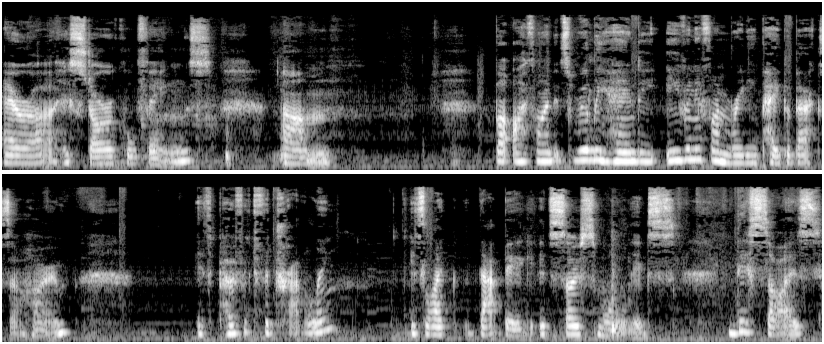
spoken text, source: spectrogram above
era historical things. Um, but I find it's really handy even if I'm reading paperbacks at home. It's perfect for traveling. It's like that big. It's so small. It's this size.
